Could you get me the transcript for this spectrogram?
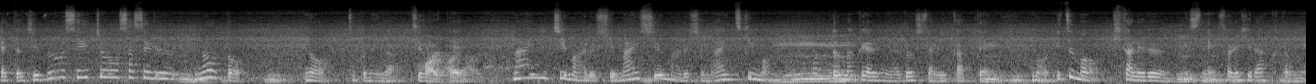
えっと、自分を成長させるノートの側面が強くて毎日もあるし毎週もあるし毎月ももっとうまくやるにはどうしたらいいかって、もういつも聞かれるんですね、それ開くとね。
